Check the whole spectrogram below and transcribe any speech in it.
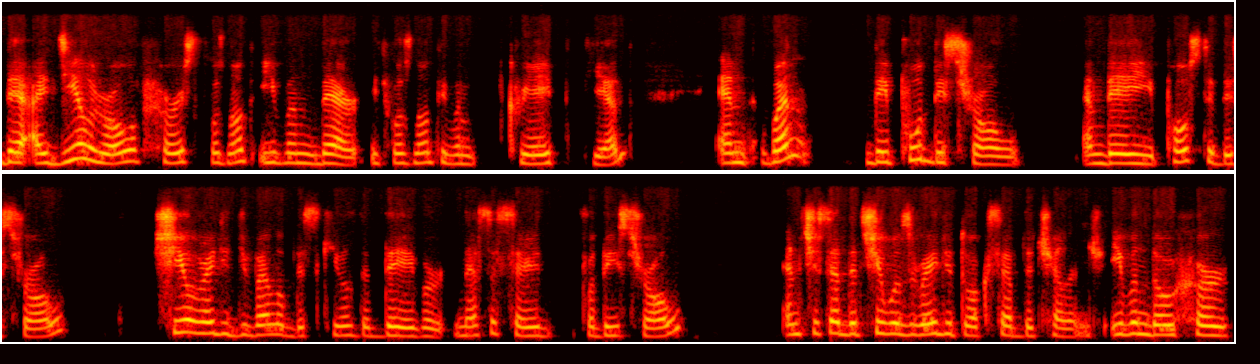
the ideal role of Hearst was not even there. It was not even created yet. And when they put this role and they posted this role, she already developed the skills that they were necessary for this role. And she said that she was ready to accept the challenge, even though her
